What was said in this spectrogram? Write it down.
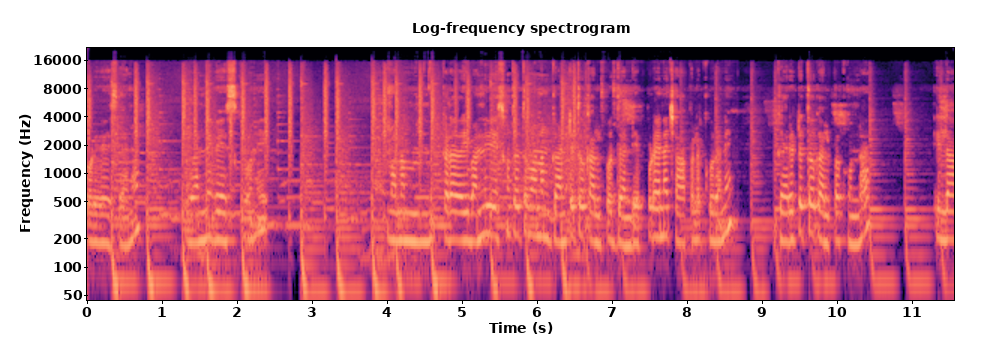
పొడి వేసాను. ఇవన్నీ వేసుకొని మనం ఇక్కడ ఇవన్నీ వేసుకున్న తర్వాత మనం గంటతో కలపొద్దండి. ఎప్పుడైనా చేపల కూరని గరిటెతో కలపకుండా ఇలా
